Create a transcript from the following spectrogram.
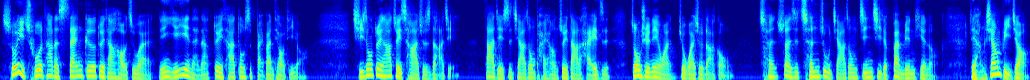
所以，除了他的三哥对他好之外，连爷爷奶奶对他都是百般挑剔哦。其中对他最差的就是大姐，大姐是家中排行最大的孩子，中学念完就外出打工，撑算是撑住家中经济的半边天哦。两相比较，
